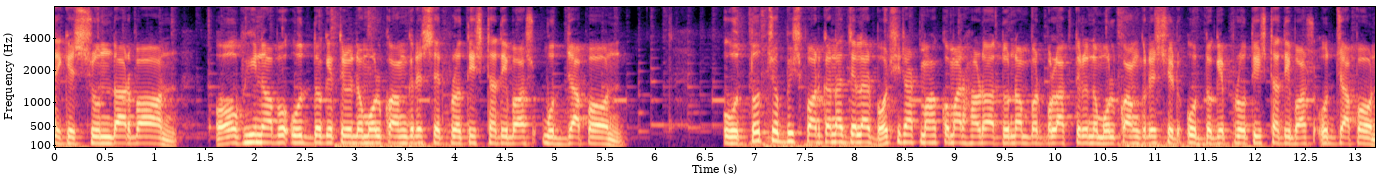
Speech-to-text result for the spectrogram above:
থেকে সুন্দরবন, অভিনব উদ্যোগে তৃণমূল কংগ্রেসের প্রতিষ্ঠা দিবস উদযাপন। উত্তর চব্বিশ পরগনা জেলার বসিরহাট মহকুমার হাওড়া দু নম্বর ব্লক তৃণমূল কংগ্রেসের উদ্যোগে প্রতিষ্ঠা দিবস উদযাপন।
